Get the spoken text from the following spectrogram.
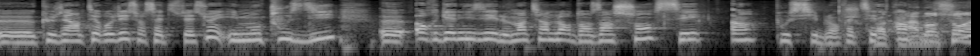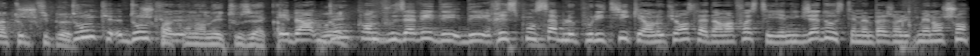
euh, que j'ai interrogés sur cette situation, ils m'ont tous dit euh, organiser le maintien de l'ordre dans un champ, c'est impossible. En fait, c'est impossible. Avançons un tout petit peu. Donc, donc, je crois qu'on en est tous d'accord. Et eh ben, donc, quand vous avez des, des, responsables politiques, et en l'occurrence, la dernière fois, c'était Yannick Jadot, c'était même pas Jean-Luc Mélenchon,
